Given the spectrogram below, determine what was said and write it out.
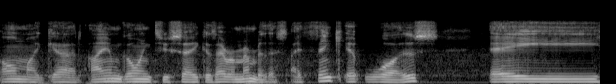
Oh my god. I am going to say, because I remember this, I think it was a.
